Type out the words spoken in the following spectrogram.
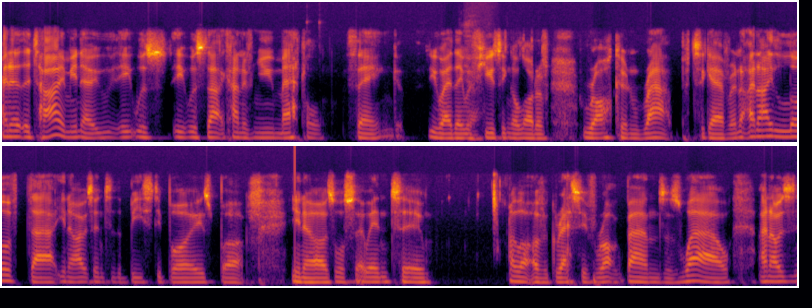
And at the time, you know, it was it was that kind of new metal thing where they were yeah. fusing a lot of rock and rap together and, and i loved that you know i was into the beastie boys but you know i was also into a lot of aggressive rock bands as well and i was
